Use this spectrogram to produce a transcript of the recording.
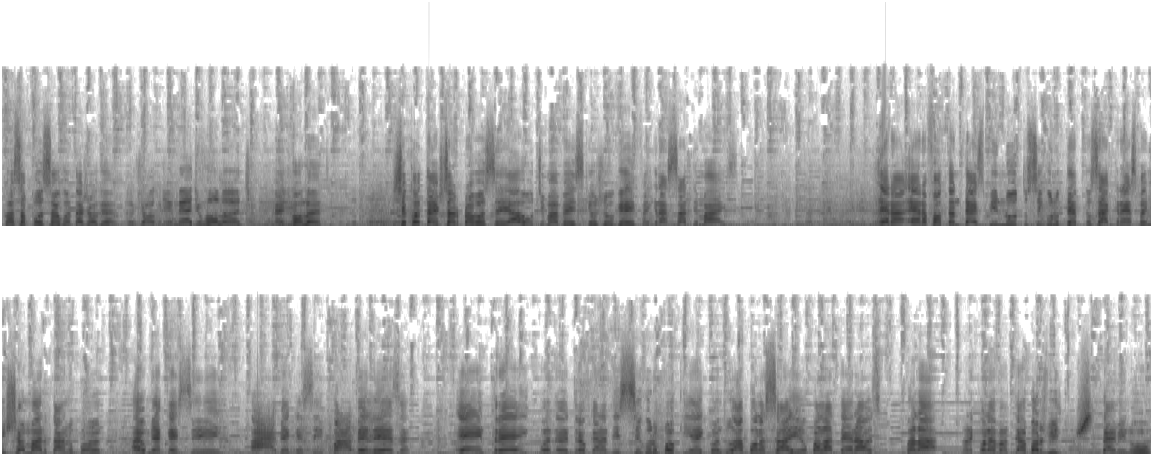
Qual a sua posição quando tá jogando? Eu jogo de médio volante. Médio volante? Deixa eu contar uma história pra você. A última vez que eu joguei foi engraçado demais. Era, era faltando 10 minutos do segundo tempo nos acréscimos, aí me chamaram, eu tava no banco. Aí eu me aqueci, ah, me aqueci, pá, beleza. Entrei, quando eu entrei, o cara disse, segura um pouquinho aí. Quando a bola saiu pra lateral, eu disse, vai lá. Na hora que eu levantei a bola, o juiz terminou.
